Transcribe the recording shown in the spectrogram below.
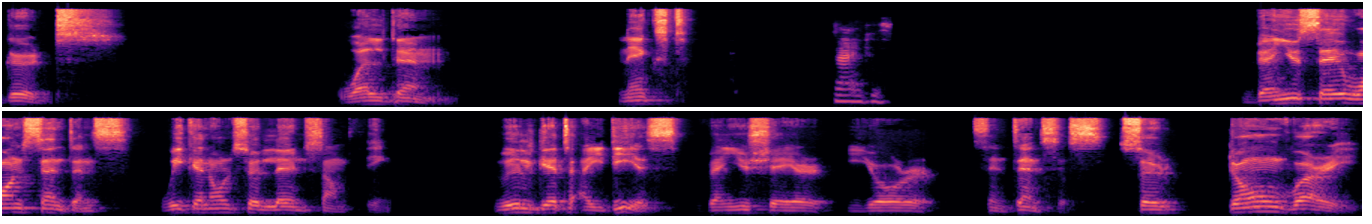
good. Well done. Next, Thank you. when you say one sentence, we can also learn something. We'll get ideas when you share your sentences. So don't worry,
